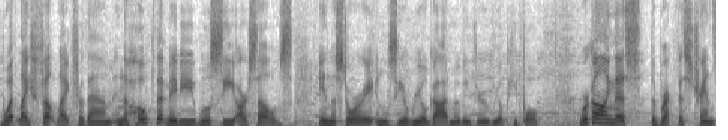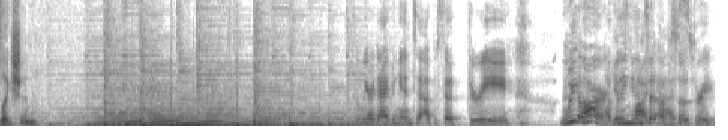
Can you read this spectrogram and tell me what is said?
what life felt like for them in the hope that maybe we'll see ourselves in the story and we'll see a real God moving through real people. We're calling this the Breakfast Translation. Are diving into episode three. We are getting into episode three.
